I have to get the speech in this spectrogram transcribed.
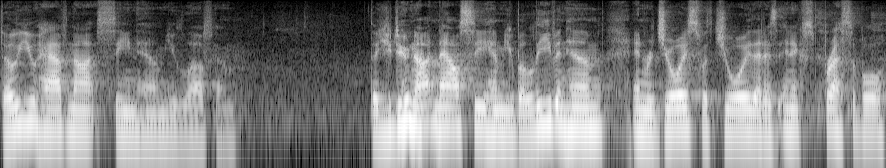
Though you have not seen him, you love him. Though you do not now see him, you believe in him and rejoice with joy that is inexpressible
